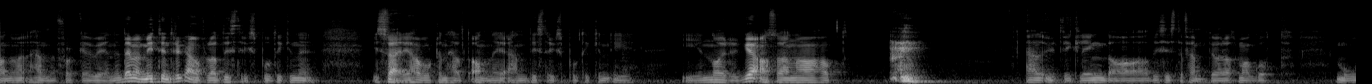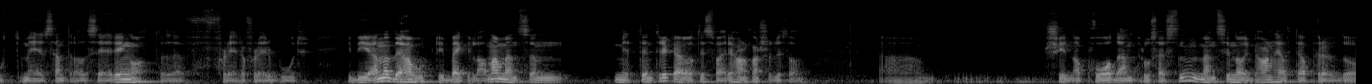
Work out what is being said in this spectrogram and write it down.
kan jo hende folk er uenig i det, men mitt inntrykk er i hvert fall at distriktspolitikken i, i Sverige har vært en helt annen enn distriktspolitikken i, i Norge. Altså en har hatt en utvikling da de siste 50 åra som har gått mot mer sentralisering, og at eh, flere og flere bor i byene. Det har vært i begge landa, mens en, mitt inntrykk er jo at i Sverige har en kanskje liksom uh, skynda på den prosessen, mens i Norge har en hele tida prøvd å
